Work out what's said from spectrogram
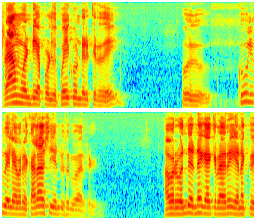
ட்ராம் வண்டி அப்பொழுது போய்கொண்டிருக்கிறது ஒரு கூலி வேலை அவரை கலாசி என்று சொல்வார்கள் அவர் வந்து என்ன கேட்குறாரு எனக்கு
